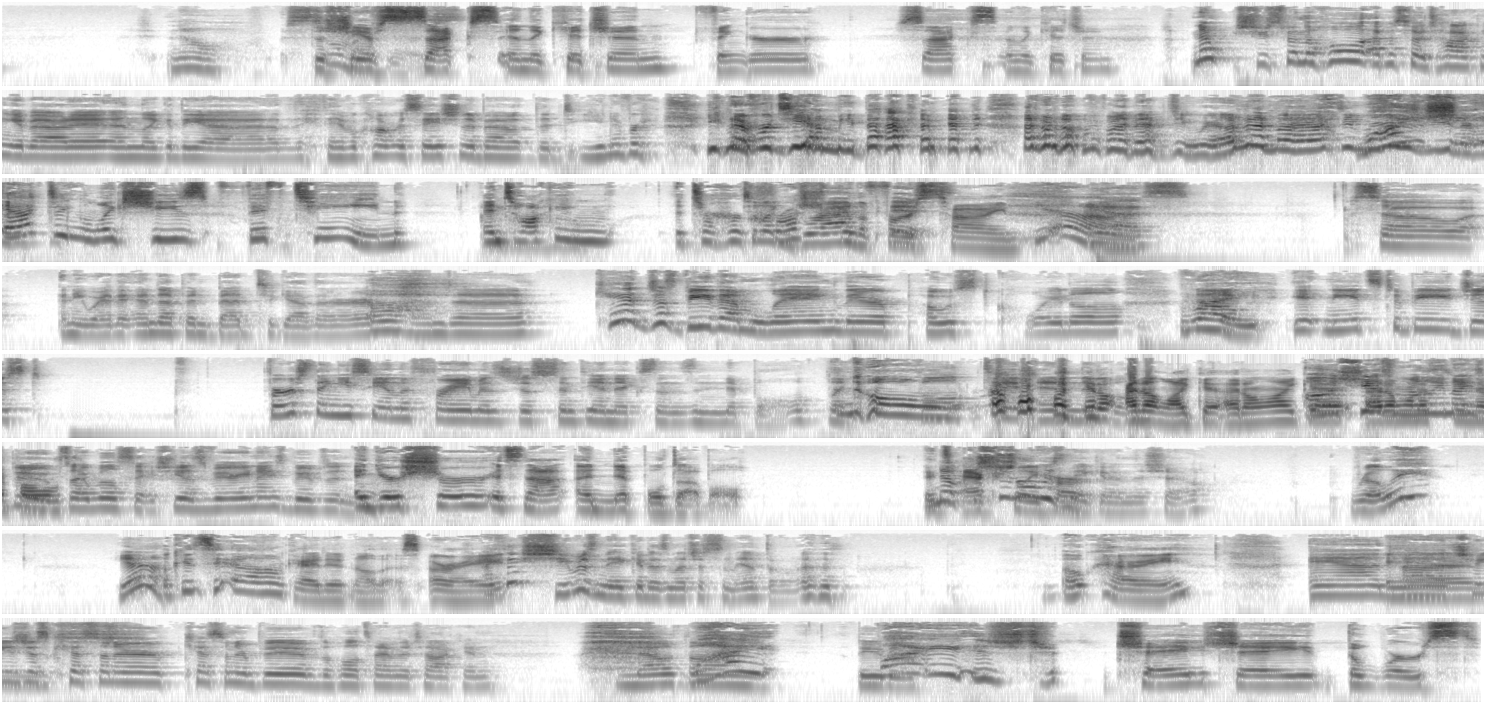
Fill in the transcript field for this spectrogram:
No. Does she have sex in the kitchen? Finger sex in the kitchen? No, she spent the whole episode talking about it, and like the, uh, they have a conversation about the, you never, you never DM me back. I'm, I don't know if I'm acting weird. I'm not acting Why weird. is she never- acting like she's 15 and talking to her like, crush Brad for the first Pitt. time? Yeah. Yes. So anyway, they end up in bed together, and uh can't just be them laying there post coital. Right. It needs to be just. First thing you see in the frame is just Cynthia Nixon's nipple, like No. full tit and nipple. I don't like it. I don't like Oh, it. she I has don't really see nice nipples. boobs. I will say she has very nice boobs. And, And you're sure it's not a nipple double? It's no, 'cause she's actually always her. naked in the show. Really? Yeah, Okay. See, oh, okay. I didn't know this. All right. I think she was naked as much as Samantha was. Okay. And, uh, And- just kissing her, kissing her boob the whole time they're talking. Mouth Why? Why is Ch- Che Shay the worst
